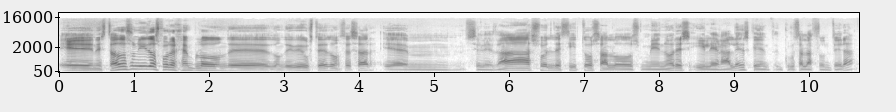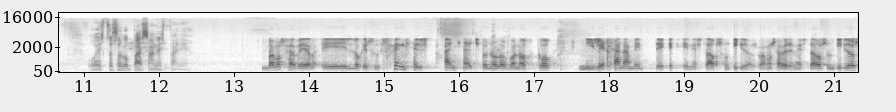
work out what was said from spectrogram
En Estados Unidos, por ejemplo, donde, donde vive usted, don César, em, ¿se le da sueldecitos a los menores ilegales que cruzan la frontera? ¿O esto solo pasa en España? Vamos a ver, eh, lo que sucede en España yo no lo conozco ni lejanamente en Estados Unidos. Vamos a ver, en Estados Unidos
